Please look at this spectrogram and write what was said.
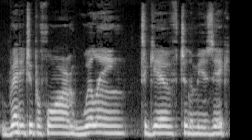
ready to perform, willing to give to the music,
